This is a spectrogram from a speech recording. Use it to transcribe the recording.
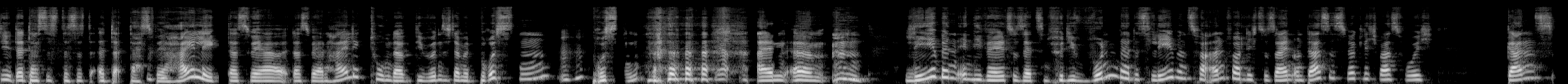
die, das ist, das ist, äh, das wäre heilig, das wäre, das wäre ein Heiligtum. Da, die würden sich damit brüsten, mhm. brüsten, ja. ein ähm, Leben in die Welt zu setzen, für die Wunder des Lebens verantwortlich zu sein. Und das ist wirklich was, wo ich ganz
